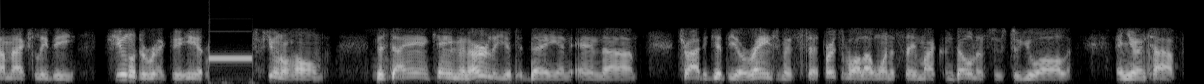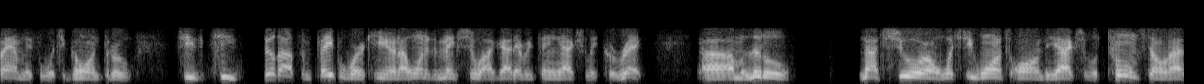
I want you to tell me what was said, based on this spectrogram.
I'm actually the funeral director here at funeral home. Miss Diane came in earlier today and and uh, tried to get the arrangements set. First of all, I want to say my condolences to you all and your entire family for what you're going through. She she filled out some paperwork here, and I wanted to make sure I got everything actually correct. Uh, I'm a little not sure on what she wants on the actual tombstone. I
